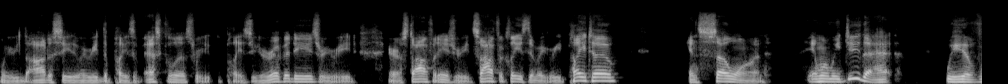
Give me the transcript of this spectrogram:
we read the Odyssey, then we read the plays of Aeschylus, we read the plays of Euripides, we read Aristophanes, we read Sophocles, then we read Plato, and so on. And when we do that, we have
